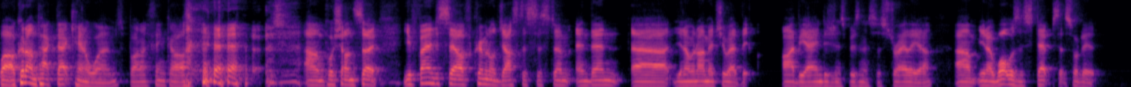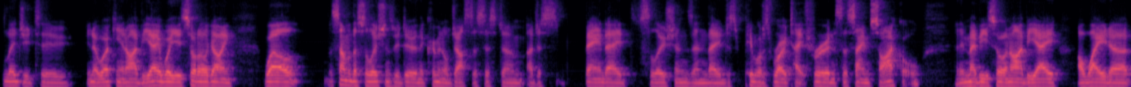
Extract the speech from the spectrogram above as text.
well, I could unpack that can of worms, but I think I'll um, push on. So you found yourself criminal justice system, and then uh, you know when I met you at the IBA Indigenous Business Australia, um, you know what was the steps that sort of led you to you know working at IBA, where you sort of going, well, some of the solutions we do in the criminal justice system are just band aid solutions, and they just people just rotate through, and it's the same cycle. And then maybe you saw an IBA a way to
